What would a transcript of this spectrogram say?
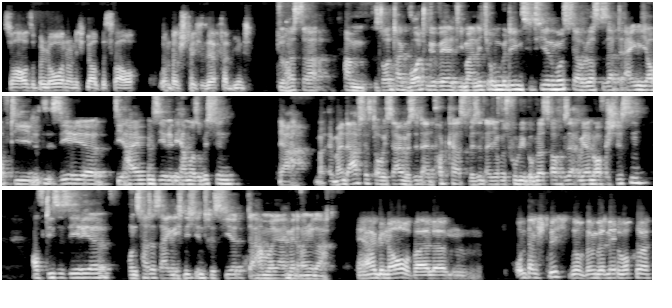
zu Hause belohnen und ich glaube, es war auch unterm Strich sehr verdient. Du hast da am Sonntag Worte gewählt, die man nicht unbedingt zitieren musste, aber du hast gesagt, eigentlich auf die Serie, die Heimserie, die haben wir so ein bisschen, ja, man darf es jetzt glaube ich sagen, wir sind ein Podcast, wir sind ein junges Publikum, du hast drauf gesagt, wir haben drauf geschissen auf diese Serie, uns hat es eigentlich nicht interessiert, da haben wir gar nicht mehr dran gedacht. Ja, genau, weil ähm, unterm Strich, so wenn wir nächste Woche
